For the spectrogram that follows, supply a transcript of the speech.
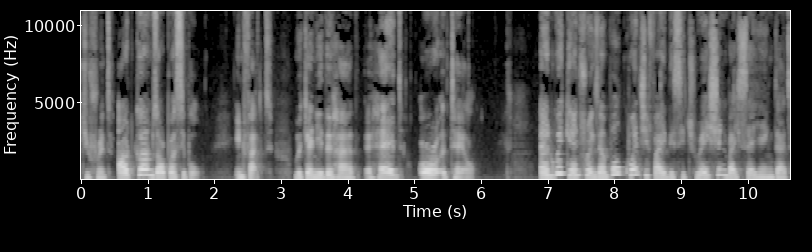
different outcomes are possible. In fact, we can either have a head or a tail. And we can, for example, quantify this situation by saying that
